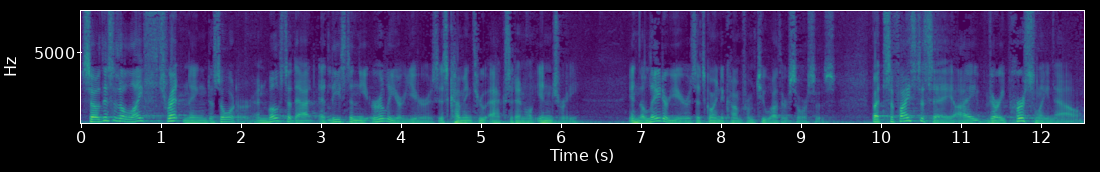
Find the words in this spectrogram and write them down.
So, this is a life threatening disorder, and most of that, at least in the earlier years, is coming through accidental injury. In the later years, it's going to come from two other sources. But suffice to say, I very personally now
